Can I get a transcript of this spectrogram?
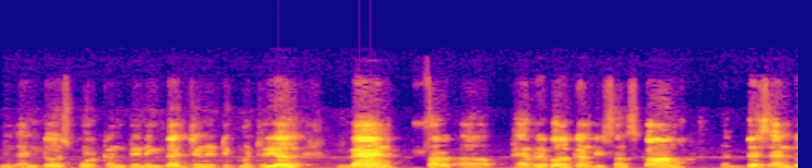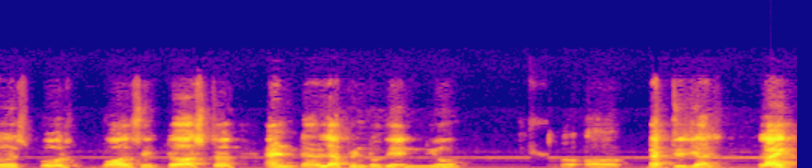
Means endospore containing the genetic material. When uh, favorable conditions comes this endospore walls is burst and develop into the new uh, uh, bacteria like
